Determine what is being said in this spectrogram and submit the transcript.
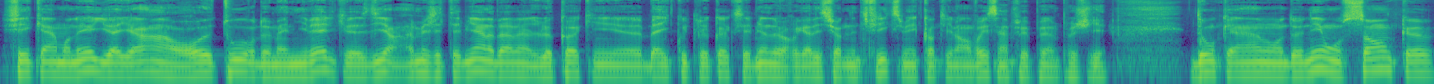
fait qu'à un moment donné, il va y avoir un retour de manivelle qui va se dire, ah, mais j'étais bien là-bas, le coq, euh, bah, écoute, le coq, c'est bien de le regarder sur Netflix, mais quand il est en vrai, c'est un peu, un peu chier. Donc, à un moment donné, on sent que,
